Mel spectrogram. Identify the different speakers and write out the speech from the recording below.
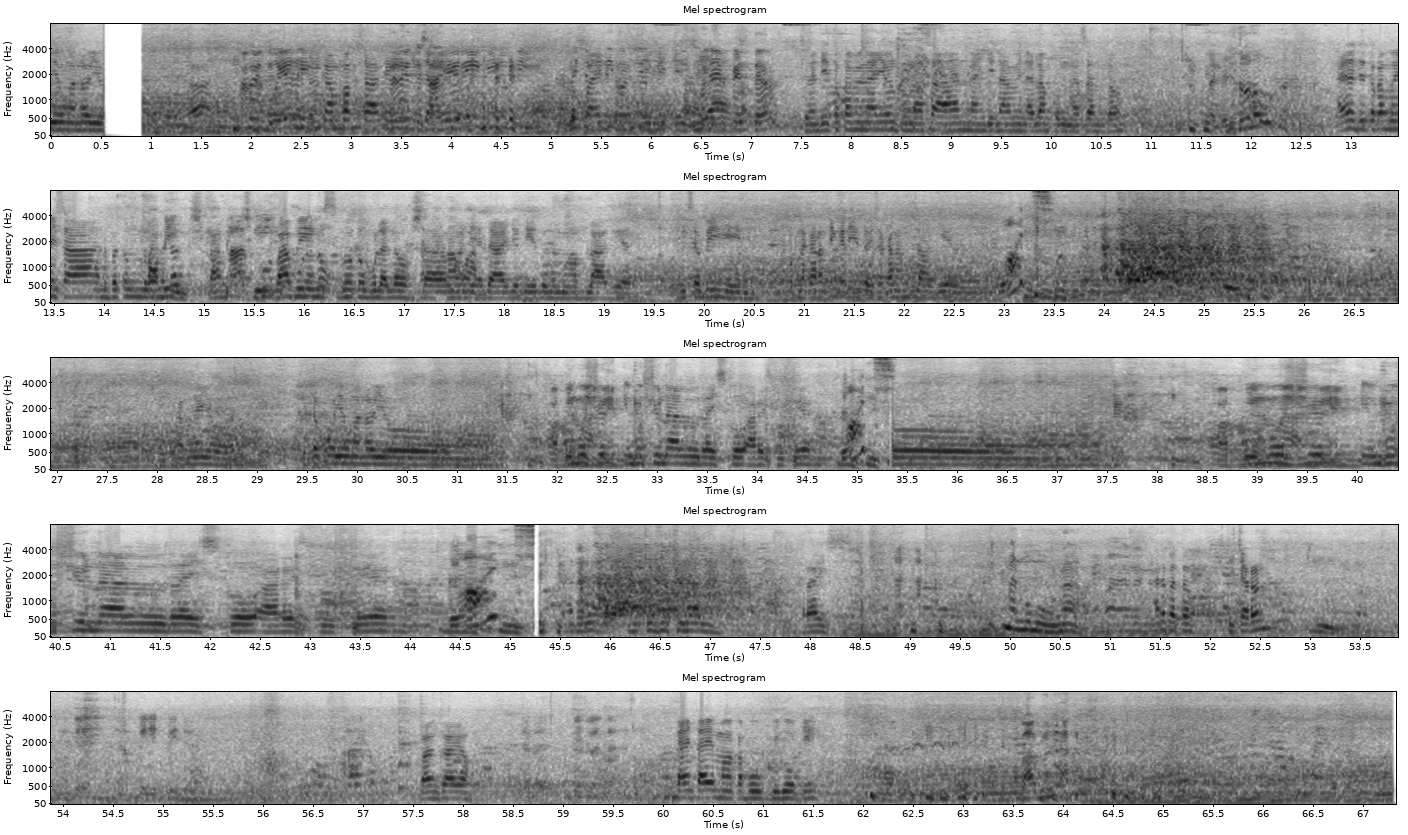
Speaker 1: yung ano yung Ah,
Speaker 2: Ano
Speaker 1: welcome back sa ating
Speaker 2: Ano
Speaker 1: by Electron TV.
Speaker 2: Ano yung
Speaker 1: Ayan.
Speaker 2: filter?
Speaker 1: So nandito kami ngayon kung nasaan na hindi namin alam kung nasaan to.
Speaker 2: Ano?
Speaker 1: Ayun, dito kami sa ano ba tong lugar na to?
Speaker 3: Pabings.
Speaker 2: Pabings.
Speaker 1: Babings, Goto Bulalo sa
Speaker 3: Kanawan.
Speaker 1: Manadayo dito ng mga vlogger. Ibig sabihin, pag nakarating ka dito, isa ka ng vlogger.
Speaker 3: What?
Speaker 1: Dito kami ngayon. Ito po yung ano yung emotion, emotional rice ko RS cooker.
Speaker 3: What?
Speaker 1: So emotion emotional rice ko RS cooker.
Speaker 3: What?
Speaker 1: Ano yun? Motivational rice.
Speaker 3: Tikman mo muna.
Speaker 1: Ano ba to? Chicharon?
Speaker 3: Hmm.
Speaker 2: Hindi. Pinit video.
Speaker 1: Kain kayo.
Speaker 2: Video ang daan.
Speaker 1: Kain tayo mga kabubigoti.
Speaker 2: Bago na.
